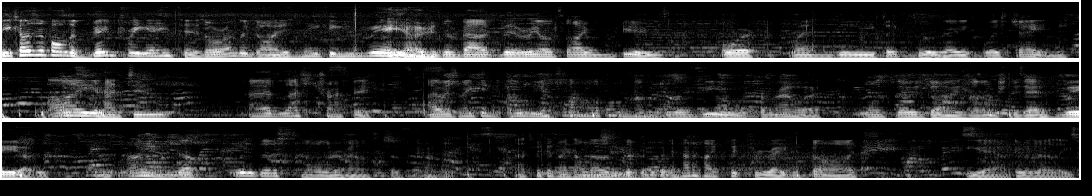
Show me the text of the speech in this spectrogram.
Because of all the big creators or other guys making videos about the real-time views, or when the click-through rate was changed, I had to add less traffic. I was making only half the number of views per hour once those guys launched their videos, and I ended up with a smaller amount of traffic. Because my thumbnail look great, but it had a high click-through rate, but... Yeah, it was early.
